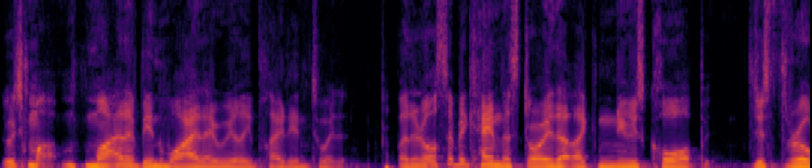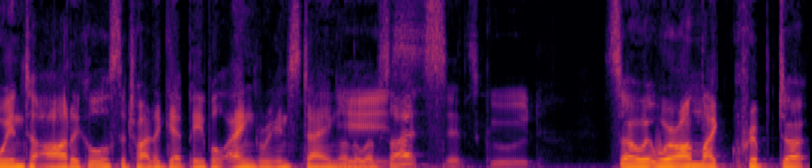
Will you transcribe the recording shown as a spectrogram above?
Which might, might have been why they really played into it. But it also became the story that like News Corp just threw into articles to try to get people angry and staying on the websites. That's good. So we're on like crypto.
